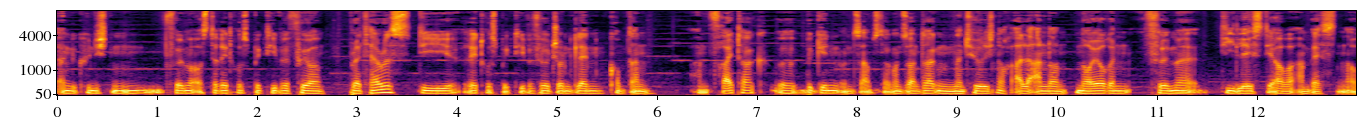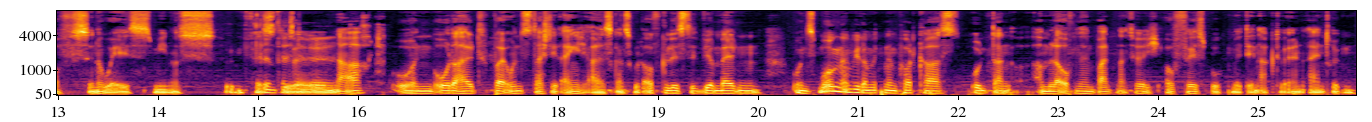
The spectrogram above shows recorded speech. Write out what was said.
angekündigten Filme aus der Retrospektive für Brett Harris. Die Retrospektive für John Glenn kommt dann am Freitag äh, beginnen und Samstag und Sonntag. Und natürlich noch alle anderen neueren Filme, die lest ihr aber am besten auf Cineways minus Filmfestival, Filmfestival. nach. Und oder halt bei uns, da steht eigentlich alles ganz gut aufgelistet. Wir melden uns morgen dann wieder mit einem Podcast und dann am laufenden Band natürlich auf Facebook mit den aktuellen Eindrücken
